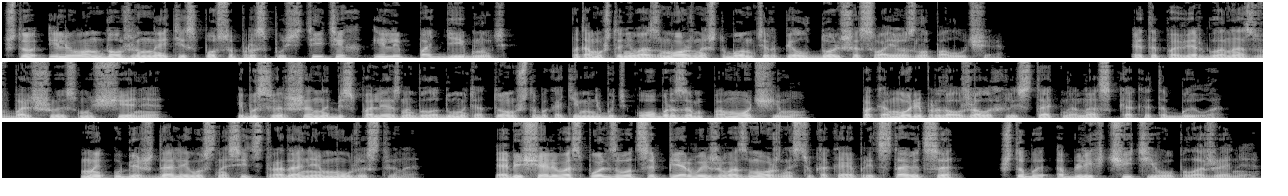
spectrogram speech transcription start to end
что или он должен найти способ распустить их, или погибнуть, потому что невозможно, чтобы он терпел дольше свое злополучие. Это повергло нас в большое смущение, ибо совершенно бесполезно было думать о том, чтобы каким-нибудь образом помочь ему, пока море продолжало хлестать на нас, как это было. Мы убеждали его сносить страдания мужественно и обещали воспользоваться первой же возможностью, какая представится, чтобы облегчить его положение.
